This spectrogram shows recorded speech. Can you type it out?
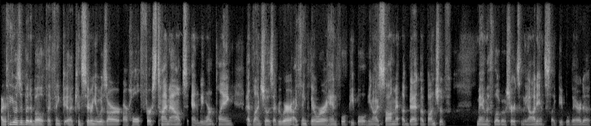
I think it was a bit of both. I think uh, considering it was our our whole first time out and we weren't playing headline shows everywhere, I think there were a handful of people. You know, I saw a, a bunch of Mammoth logo shirts in the audience, like people there to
